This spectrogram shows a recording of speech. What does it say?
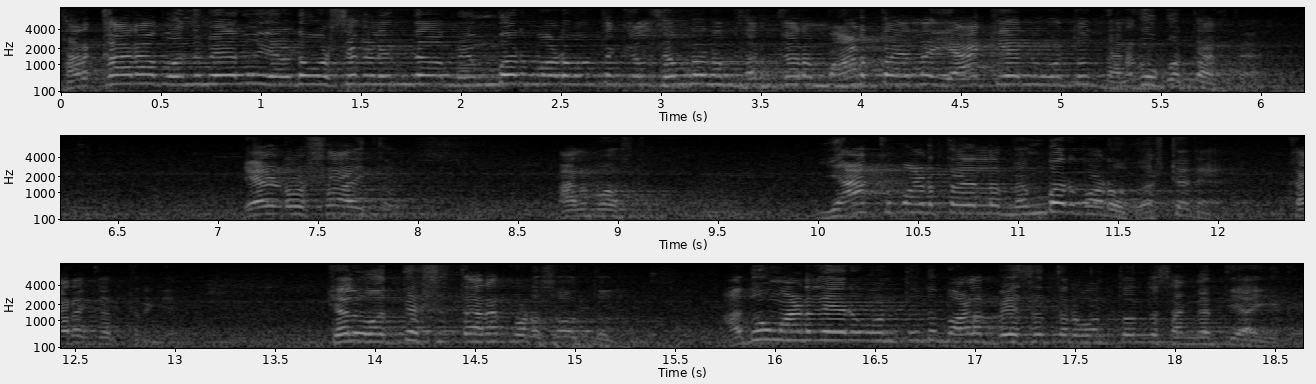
ಸರ್ಕಾರ ಬಂದ ಮೇಲೂ ಎರಡು ವರ್ಷಗಳಿಂದ ಮೆಂಬರ್ ಮಾಡುವಂಥ ಕೆಲಸವನ್ನು ನಮ್ಮ ಸರ್ಕಾರ ಮಾಡ್ತಾ ಇಲ್ಲ. ಯಾಕೆ ಅನ್ನುವಂಥದ್ದು ನನಗೂ ಗೊತ್ತಾಗ್ತಾ ಎರಡು ವರ್ಷ ಆಯಿತು. ಆಲ್ಮೋಸ್ಟ್ ಯಾಕೆ ಮಾಡ್ತಾ ಇಲ್ಲ? ಮೆಂಬರ್ ಮಾಡೋದು ಅಷ್ಟೇ ಕಾರ್ಯಕರ್ತರಿಗೆ. ಕೆಲವು ಅಧ್ಯಕ್ಷ ಸ್ಥಾನ ಕೊಡಿಸುವಂಥದ್ದು. ಅದು ಮಾಡದೇ ಇರುವಂಥದ್ದು ಭಾಳ ಬೇಸರ ತರುವಂಥದ್ದು ಸಂಗತಿ ಆಗಿದೆ.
